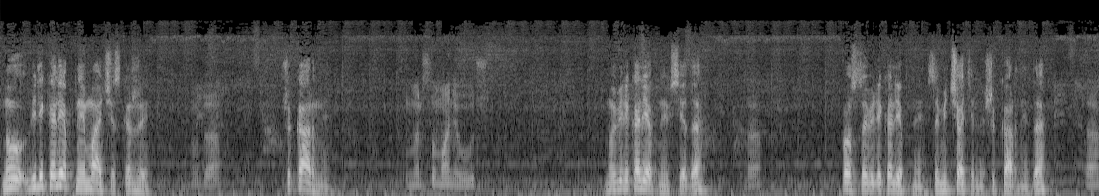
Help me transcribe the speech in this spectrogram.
Ну, великолепные матчи, скажи. Ну да. Шикарные. На Расселмане лучше. Ну, великолепные все, да? Да. Просто великолепные, замечательные, шикарные, да? Да.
